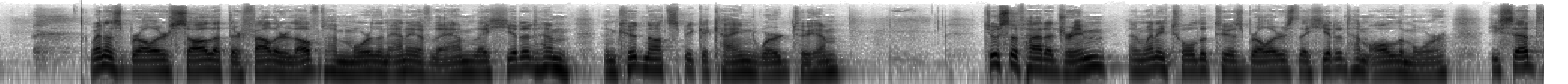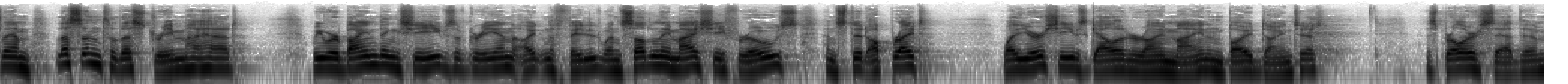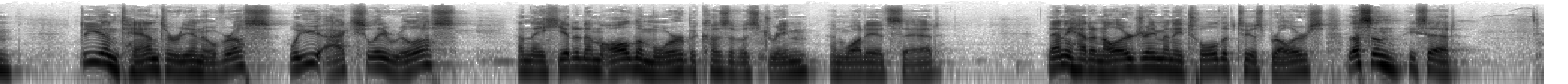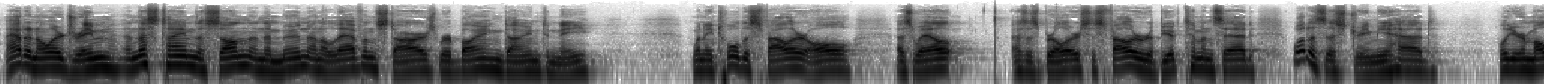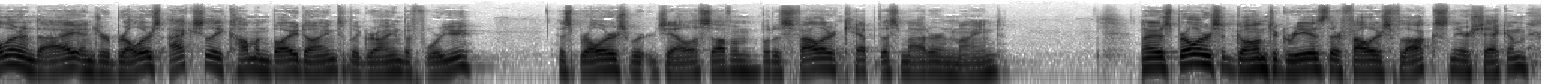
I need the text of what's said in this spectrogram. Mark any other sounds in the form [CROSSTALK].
When his brothers saw that their father loved him more than any of them, they hated him and could not speak a kind word to him. Joseph had a dream, and when he told it to his brothers, they hated him all the more. He said to them, Listen to this dream I had. We were binding sheaves of grain out in the field when suddenly my sheaf rose and stood upright, while your sheaves gathered around mine and bowed down to it. His brothers said to him, Do you intend to reign over us? Will you actually rule us? And they hated him all the more because of his dream and what he had said. Then he had another dream and he told it to his brothers. Listen, he said. I had another dream, and this time the sun and the moon and eleven stars were bowing down to me. When he told his father all as well as his brothers, his father rebuked him and said, What is this dream you had? Will your mother and I and your brothers actually come and bow down to the ground before you? His brothers were jealous of him, but his father kept this matter in mind. Now his brothers had gone to graze their father's flocks near Shechem.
